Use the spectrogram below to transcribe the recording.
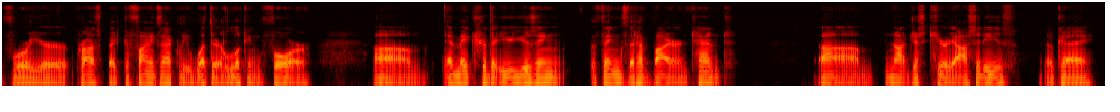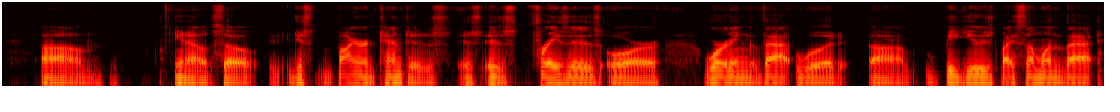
for your prospect to find exactly what they're looking for. Um, and make sure that you're using things that have buyer intent, um, not just curiosities. Okay. Um, you know, so just buyer intent is, is, is phrases or, wording that would um, be used by someone that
